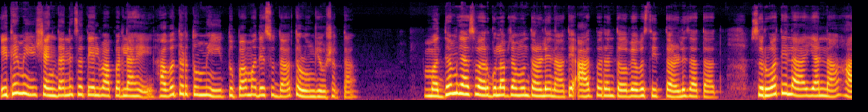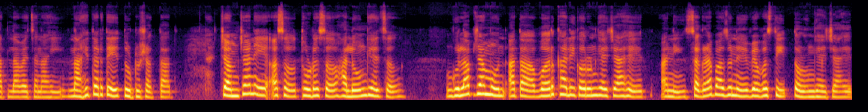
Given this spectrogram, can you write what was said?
इथे मी शेंगदाण्याचं तेल वापरलं आहे. हवं तर तुम्ही तुपामध्ये सुद्धा तळून घेऊ शकता. मध्यम गॅसवर गुलाबजामुन तळले ना ते आतपर्यंत व्यवस्थित तळले जातात. सुरुवातीला यांना हात लावायचा नाही नाहीतर ते तुटू शकतात. चमच्याने असं थोडंसं हलवून घ्यायचं. गुलाबजामुन आता वर खाली करून घ्यायचे आहेत आणि सगळ्या बाजूने व्यवस्थित तळून घ्यायचे आहेत.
